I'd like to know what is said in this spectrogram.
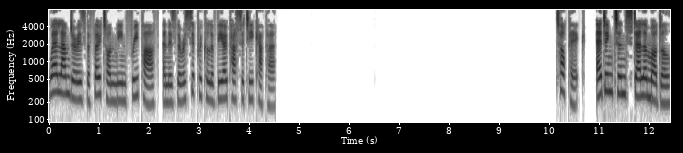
where lambda is the photon mean free path, and is the reciprocal of the opacity kappa. Eddington stellar model.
